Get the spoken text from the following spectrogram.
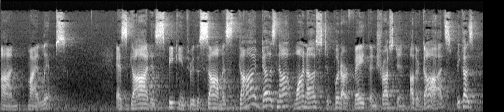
on my lips. As God is speaking through the psalmist, God does not want us to put our faith and trust in other gods because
